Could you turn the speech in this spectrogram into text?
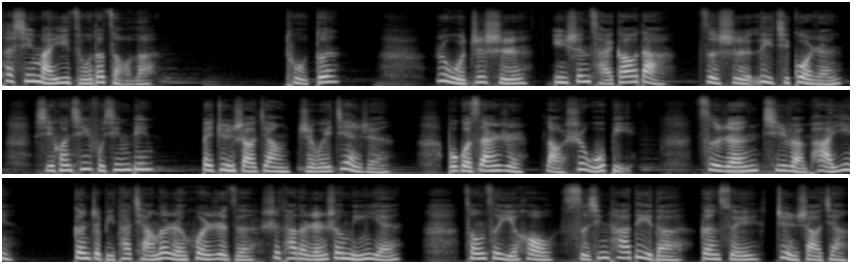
他心满意足地走了。土墩入伍之时，因身材高大，自恃力气过人，喜欢欺负新兵，被郡少将指为贱人。不过三日，老实无比。此人欺软怕硬，跟着比他强的人混日子是他的人生名言。从此以后，死心塌地地跟随俊少将。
